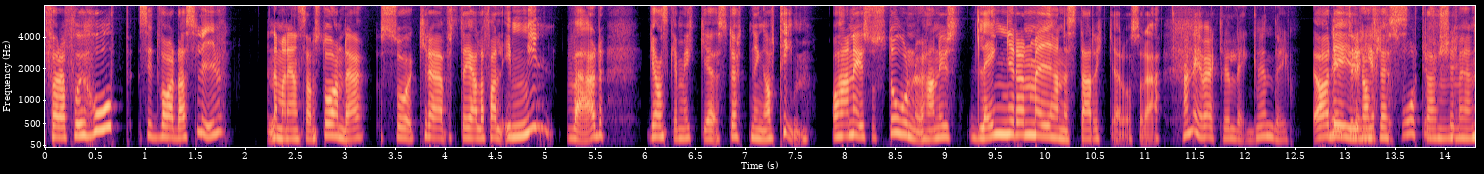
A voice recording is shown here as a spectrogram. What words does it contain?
för att få ihop sitt vardagsliv när man är ensamstående så krävs det i alla fall i min värld ganska mycket stöttning av Tim. Och han är ju så stor nu, han är ju längre än mig, han är starkare och sådär. Han är verkligen längre än dig. Ja, det är inte ju de flesta. Men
